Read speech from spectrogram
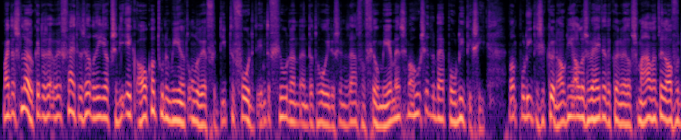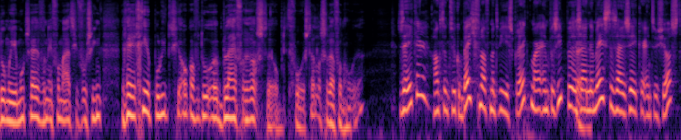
Maar dat is leuk. Hè? Dat is in feite dezelfde reactie die ik ook had toen ik me in het onderwerp verdiepte voor dit interview. Dan, en dat hoor je dus inderdaad van veel meer mensen. Maar hoe zit het bij politici? Want politici kunnen ook niet alles weten. Daar kunnen we heel smalend erover doen. Maar je moet ze even van informatie voorzien. Reageer politici ook af en toe uh, blij verrast op dit voorstel als ze daarvan horen? Zeker, hangt er natuurlijk een beetje vanaf met wie je spreekt. Maar in principe zijn de meesten zijn zeker enthousiast.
